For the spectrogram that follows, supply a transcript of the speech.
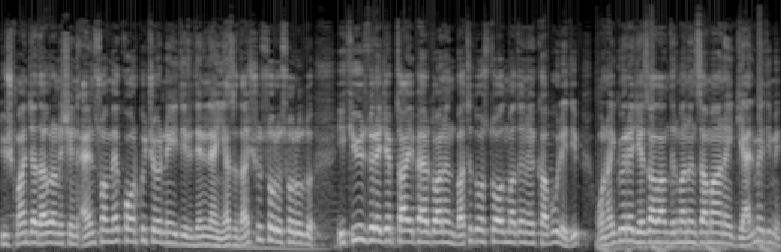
düşmanca davranışın en son ve korkunç örneğidir denilen yazıda şu soru soruldu. 200 Recep Tayyip Erdoğan'ın batı dostu olmadığını kabul edip ona göre cezalandırmanın zamanı gelmedi mi?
